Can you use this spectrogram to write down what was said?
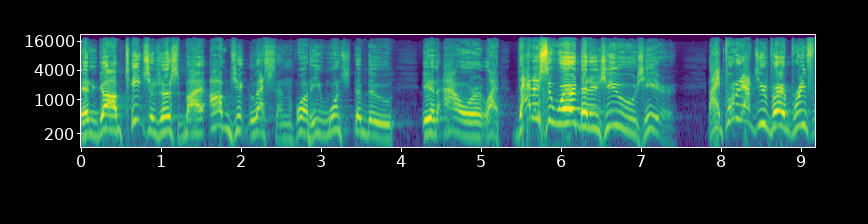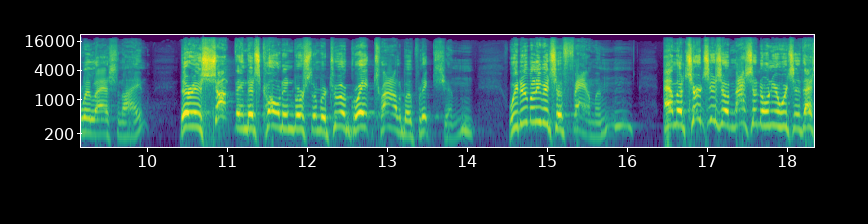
And God teaches us by object lesson what He wants to do in our life. That is the word that is used here. I pointed out to you very briefly last night. There is something that's called in verse number two a great trial of affliction. We do believe it's a famine. And the churches of Macedonia, which at that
